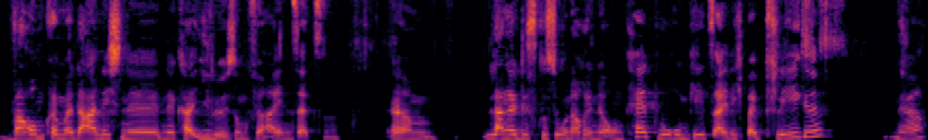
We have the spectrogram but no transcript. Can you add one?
warum können wir da nicht eine, eine KI-Lösung für einsetzen? Ähm, lange Diskussion auch in der Enquete, worum geht es eigentlich bei Pflege? Ja,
